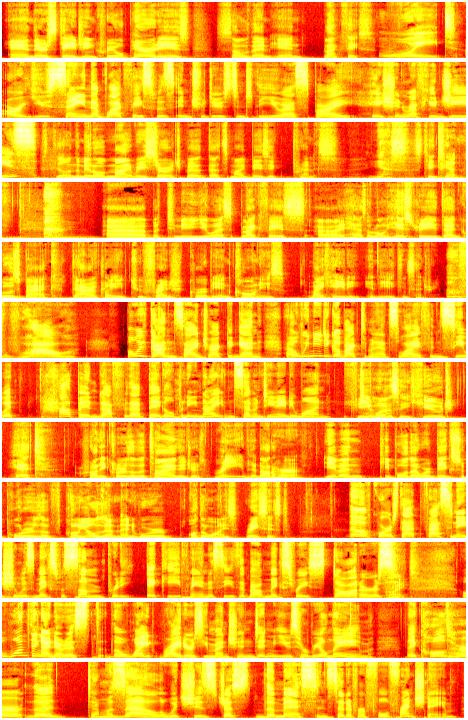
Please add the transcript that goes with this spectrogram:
and they're staging Creole parodies, some of them in blackface. Wait, are you saying that blackface was introduced into the US by Haitian refugees? Still in the middle of my research, but that's my basic premise. Yes, stay tuned. Uh, but to me, U.S. blackface uh, has a long history that goes back directly to French Caribbean colonies like Haiti in the 18th century. Oh, wow. But we've gotten sidetracked again. Uh, we need to go back to Minette's life and see what happened after that big opening night in 1781. She was a huge hit. Chroniclers of the time, they just raved about her. Even people that were big supporters of colonialism and who were otherwise racist. Though, of course, that fascination was mixed with some pretty icky fantasies about mixed race daughters. Right. One thing I noticed the white writers you mentioned didn't use her real name. They called her the Demoiselle, which is just the Miss instead of her full French name.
